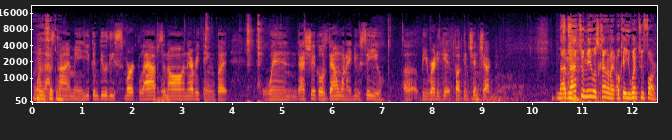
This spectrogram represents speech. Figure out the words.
one the last second one. time. Man, you can do these smirk laughs and all and everything, but when that shit goes down, when I do see you, uh, be ready to get fucking chin checked. Now that to me was kind of like, okay, you went too far.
